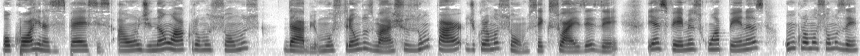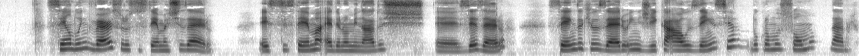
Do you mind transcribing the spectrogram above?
Ocorre nas espécies onde não há cromossomos W, mostrando os machos um par de cromossomos sexuais ZZ e as fêmeas com apenas um cromossomo Z, sendo o inverso do sistema X0 esse sistema é denominado é, Z0, sendo que o zero indica a ausência do cromossomo W.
